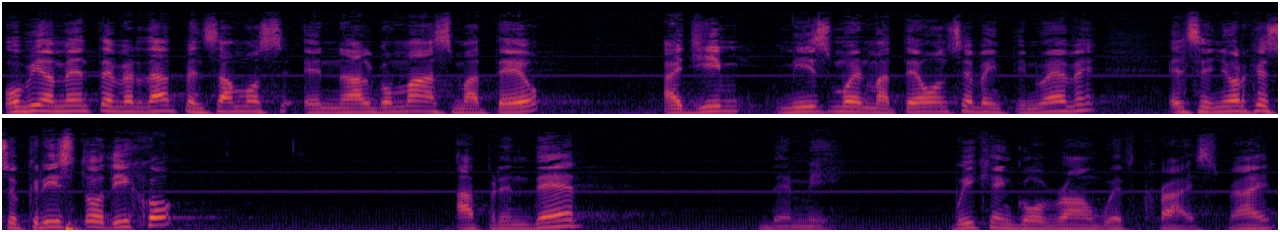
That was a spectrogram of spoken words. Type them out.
obviamente, ¿verdad? Pensamos en algo más. Mateo, allí mismo en Mateo 11, 29, el Señor Jesucristo dijo, aprender de mí. We can go wrong with Christ, right?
